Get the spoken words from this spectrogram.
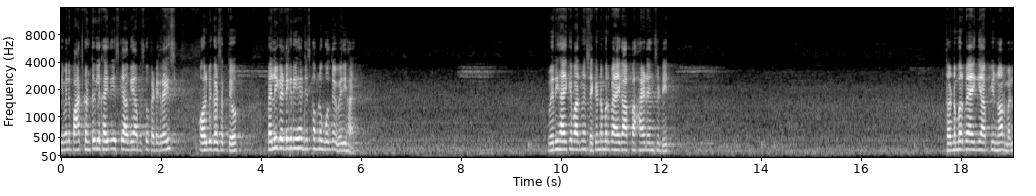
ये मैंने पाँच कंट्री लिखाई थी, इसके आगे आप इसको कैटेगराइज और भी कर सकते हो। पहली कैटेगरी है जिसको हम लोग बोलते हैं वेरी हाई वेरी हाई के बाद में सेकेंड नंबर पर आएगा आपका हाई डेंसिटी थर्ड नंबर पे आएगी आपकी नॉर्मल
